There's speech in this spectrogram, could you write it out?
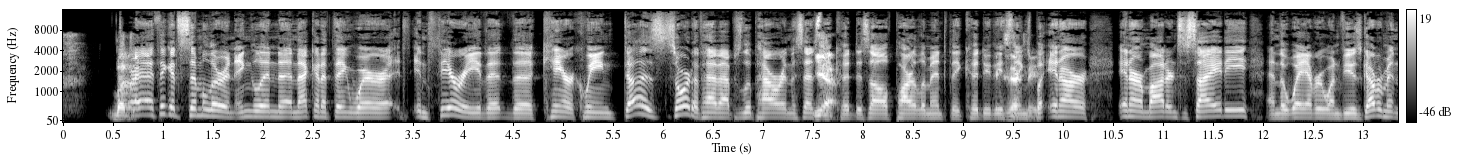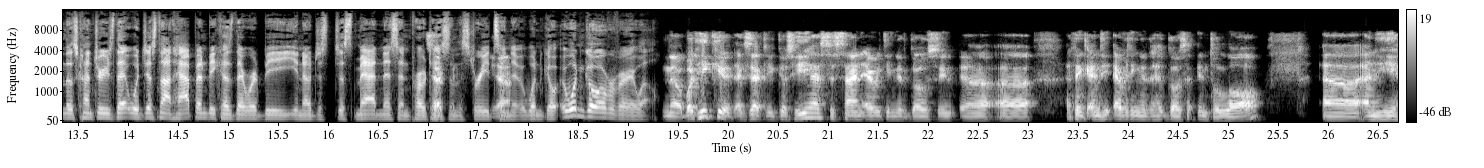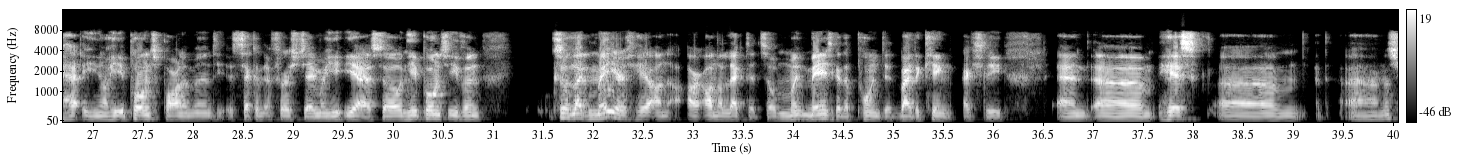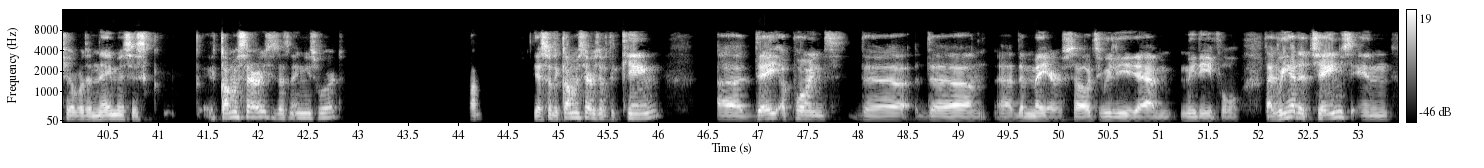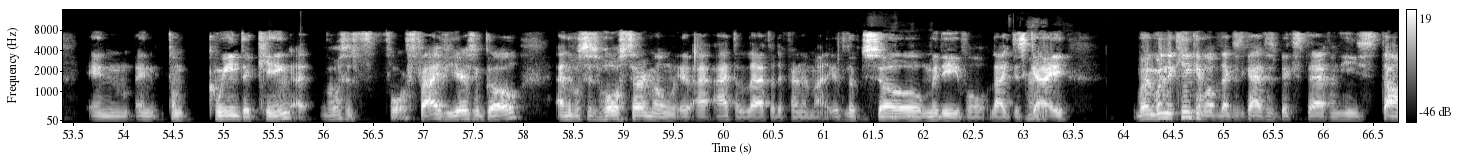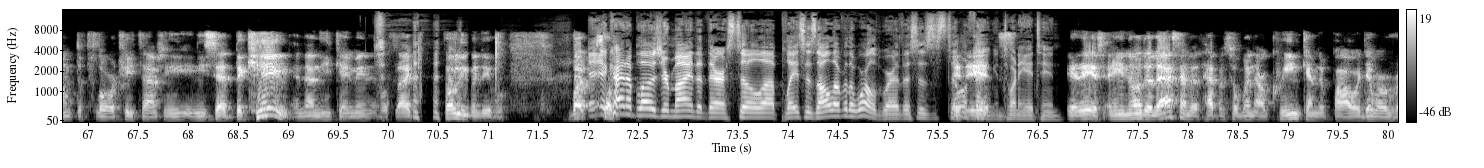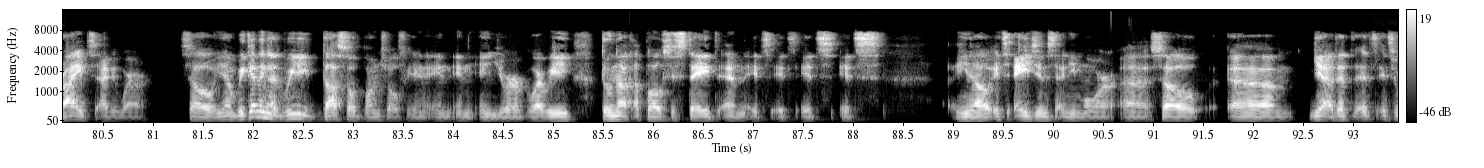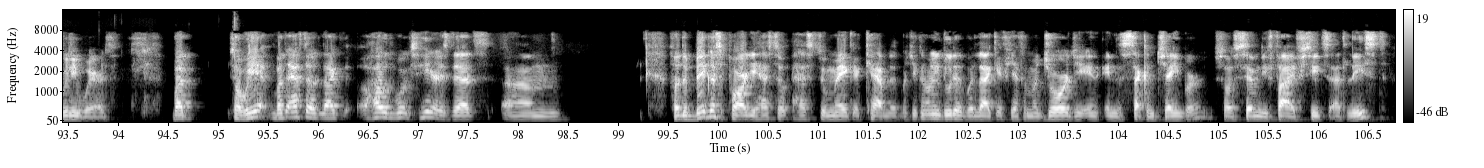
but right, I think it's similar in England and that kind of thing, where in theory that the king or queen does sort of have absolute power in the sense yeah. they could dissolve parliament, they could do these exactly. things. But in our in our modern society and the way everyone views government in those countries, that would just not happen because there would be you know just just madness and protests exactly. in the streets, yeah. and it wouldn't go it wouldn't go over very well. No, but he could exactly because he has to sign everything that goes in. Uh, uh, I think and everything that goes into law. Uh, and he, ha- you know, he appoints parliament, second and first chamber. He, yeah, so he appoints even, so like mayors here on, are unelected. So mayors get appointed by the king actually, and um, his, um, I'm not sure what the name is. His commissaries is that an English word? Yeah, so the commissaries of the king, uh, they appoint the the uh, the mayor. So it's really yeah, medieval. Like we had a change in in in from Queen to King. Uh, was it four or five years ago? And it was this whole ceremony. I, I had to laugh with a friend of mine. It looked so medieval. Like this guy, when when the king came up, like this guy had this big staff and he stomped the floor three times and he, and he said the king, and then he came in. It was like totally medieval. But it, so, it, kind of blows your mind that there are still uh, places all over the world where this is still a thing is. in 2018. It is, and you know the last time that happened. So when our queen came to power, there were riots everywhere. So, you know, we're getting a really docile bunch over here in, in, in Europe where we do not oppose the state and it's, it's, it's, it's, you know, it's agents anymore. Uh, so, um, yeah, that it's, it's really weird. But so we, but after like how it works here is that, um, so the biggest party has to has to make a cabinet, but you can only do that with like if you have a majority in, in the second chamber, so 75 seats at least.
